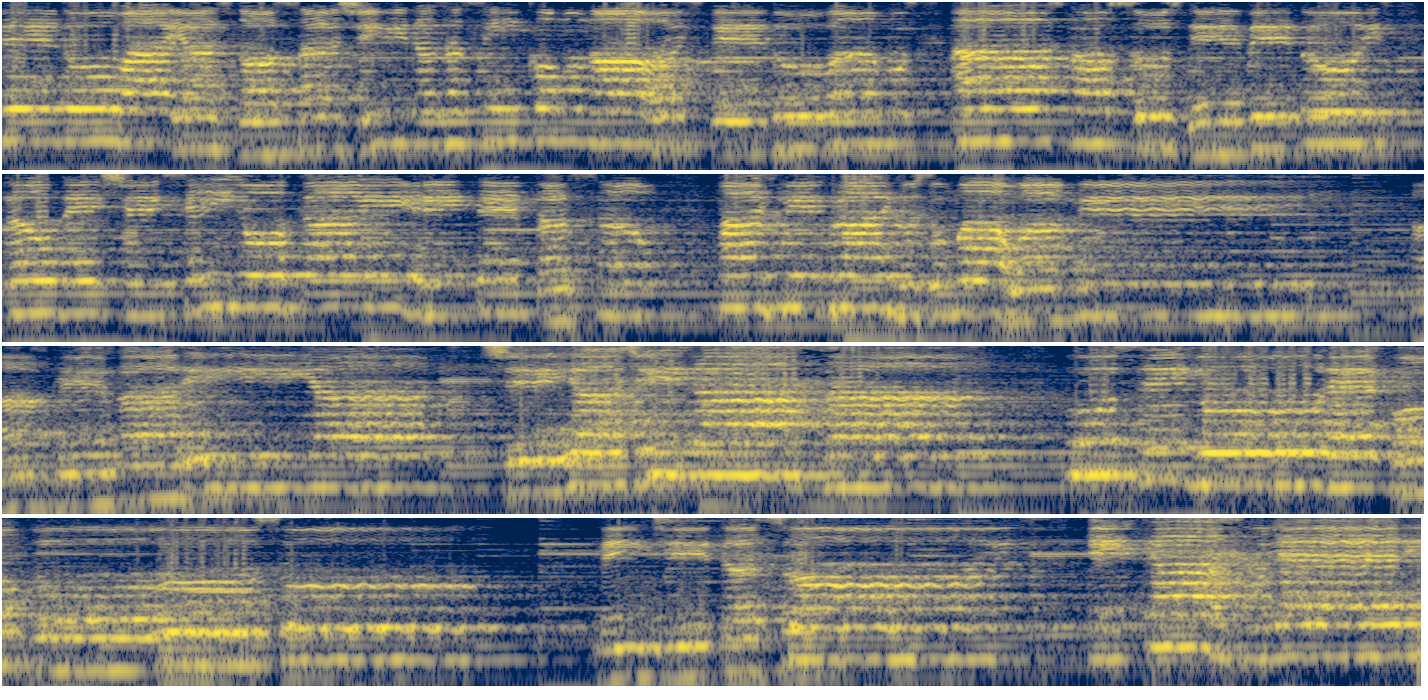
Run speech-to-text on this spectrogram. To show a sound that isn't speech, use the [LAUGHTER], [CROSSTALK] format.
perdoai as nossas dívidas, assim como nós perdoamos aos nossos devedores. Não deixeis, Senhor, cair em tentação, mas livrai-nos do mal. Amém. Ave Maria, cheia de graça, o Senhor é convosco. Bendita sois entre as mulheres,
